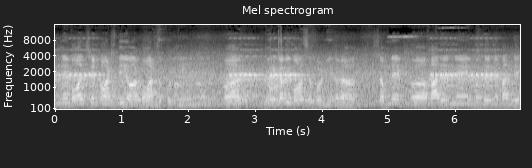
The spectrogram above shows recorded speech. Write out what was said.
उनने बहुत अच्छे थॉट्स दिए और बहुत सपोर्ट किया और घर का भी बहुत सपोर्ट रहा सबने फादर ने मदर ने बाद में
